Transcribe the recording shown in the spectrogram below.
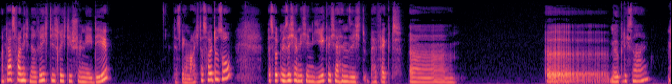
Und das fand ich eine richtig, richtig schöne Idee. Deswegen mache ich das heute so. Es wird mir sicher nicht in jeglicher Hinsicht perfekt äh, äh, möglich sein.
